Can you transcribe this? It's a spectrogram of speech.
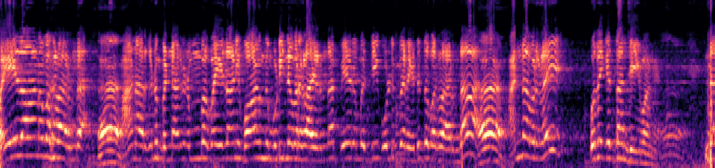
வயதானவர்களா இருந்தா. ஆணா இருக்கணும் பெண்ணா இருக்கணும் ரொம்ப வயதானி வாழ்ந்து முடிந்தவர்களா இருந்தா பேரம் பத்தி கொண்டு பேரை எடுத்தவர்களா இருந்தா. அண்ணவர்களை புதைக்கத்தான் செய்வாங்க. இந்த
